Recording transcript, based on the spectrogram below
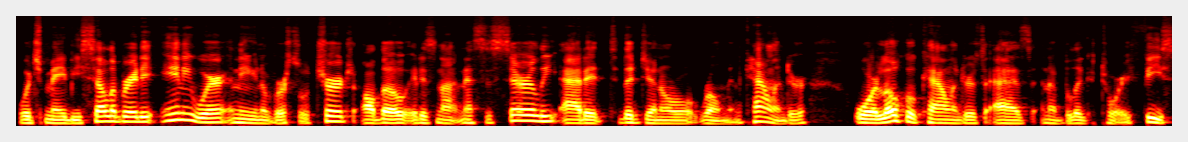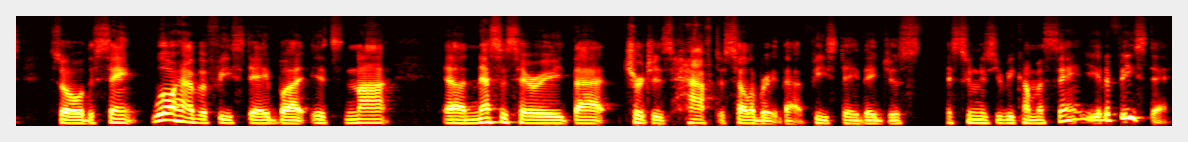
which may be celebrated anywhere in the universal church, although it is not necessarily added to the general Roman calendar or local calendars as an obligatory feast. So the saint will have a feast day, but it's not uh, necessary that churches have to celebrate that feast day. They just, as soon as you become a saint, you get a feast day.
